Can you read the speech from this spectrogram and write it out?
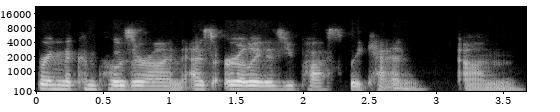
bring the composer on as early as you possibly can. Um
